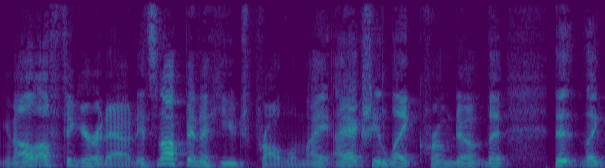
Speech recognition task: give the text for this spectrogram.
you know, I'll, I'll, figure it out. It's not been a huge problem. I, I actually like Chrome Dome. The, the like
